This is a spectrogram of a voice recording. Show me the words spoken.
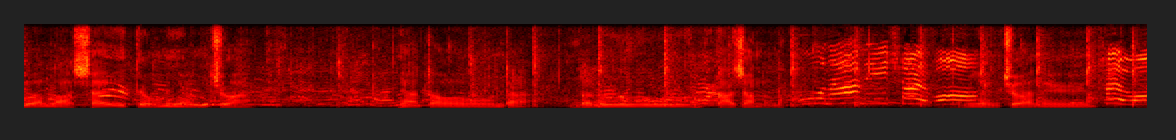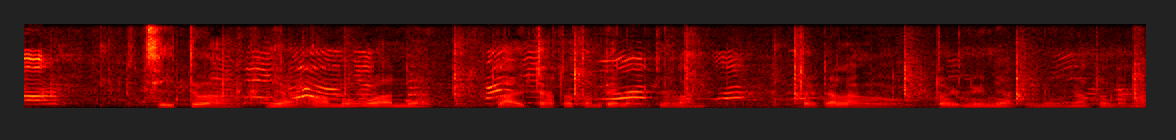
giờ là sai ít tuổi mình nhận chùa. Nhớ tàu đã đã lu ta chân rồi nó mình nhận chùa này chỉ tua nhà hoa mộng hoa nhà lại cho cho tận tê lại chỉ làm trời đã lâu, trời nuôi nhà thì nuôi nhát tuần đã mất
